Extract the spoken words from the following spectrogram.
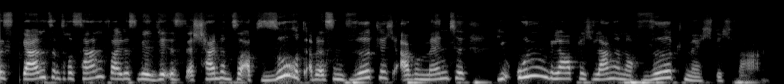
ist ganz interessant, weil das, es erscheint uns so absurd, aber es sind wirklich Argumente, die un unglaublich lange noch wirkmächtig waren.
